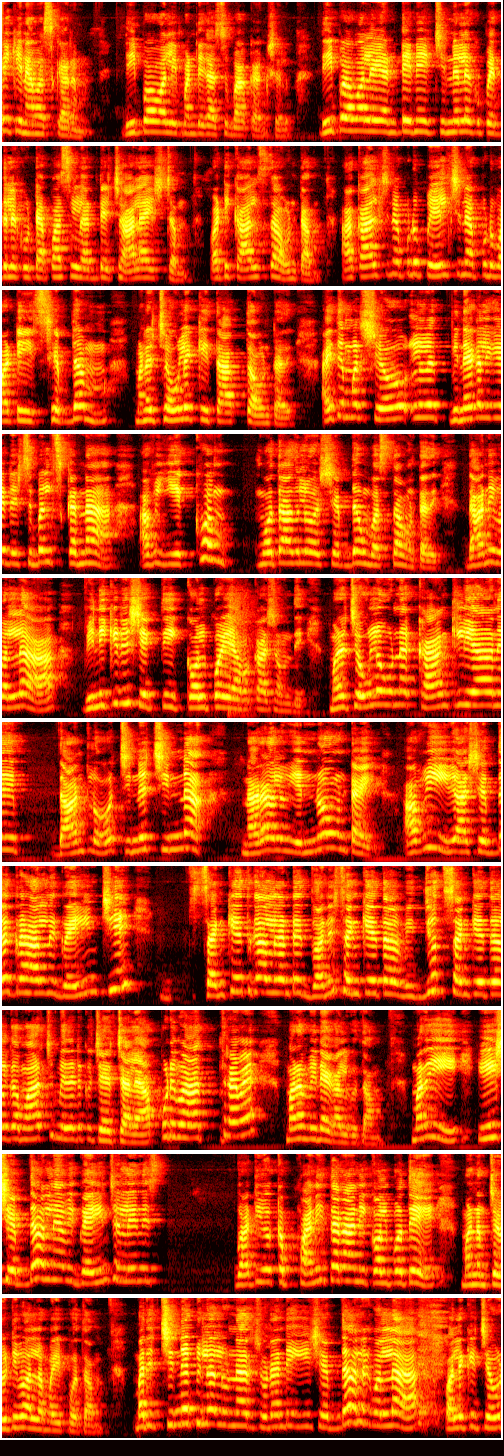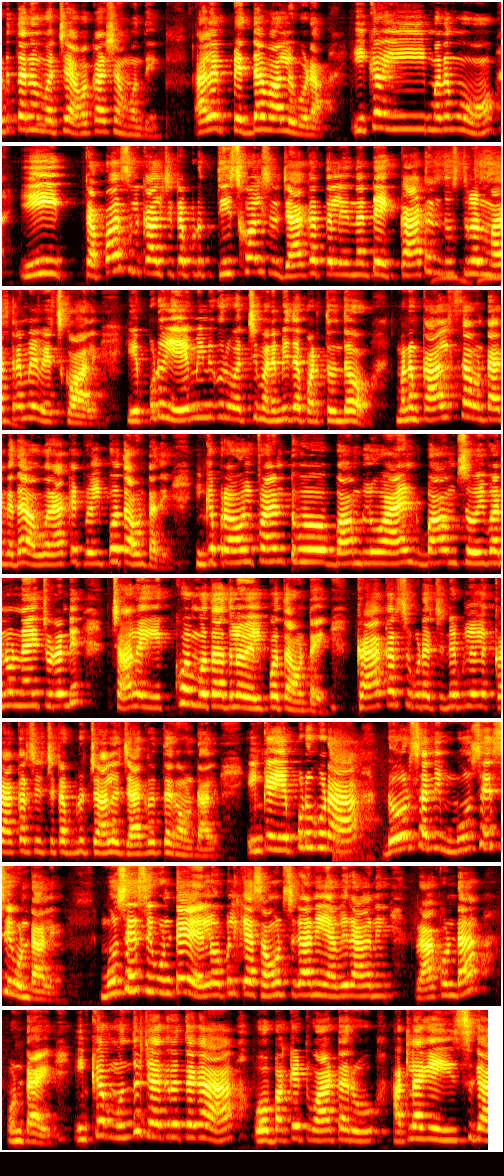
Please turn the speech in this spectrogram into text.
అందరికీ నమస్కారం. దీపావళి పండుగ శుభాకాంక్షలు. దీపావళి అంటేనే చిన్నలకు పెద్దలకు టపాసులు అంటే చాలా ఇష్టం. వాటి కాల్స్తూ ఉంటాం. ఆ కాల్చినప్పుడు పేల్చినప్పుడు వాటి శబ్దం మన చెవులకి తాకుతూ ఉంటుంది. అయితే మన చెవులు వినగలిగే డెసిబల్స్ కన్నా అవి ఎక్కువ మోతాదులో శబ్దం వస్తూ ఉంటుంది. దానివల్ల వినికిడి శక్తి కోల్పోయే అవకాశం ఉంది. మన చెవులో ఉన్న కాంక్లియా అనే దాంట్లో చిన్న చిన్న నరాలు ఎన్నో ఉంటాయి. అవి ఆ శబ్దగ్రహాలని గ్రహించి సంకేతకాలు అంటే ధ్వని సంకేత విద్యుత్ సంకేతాలుగా మార్చి మెదడుకు చేర్చాలి. అప్పుడు మాత్రమే మనం వినగలుగుతాం. మరి ఈ శబ్దాలని అవి గ్రహించలేని వాటి యొక్క పనితనాన్ని కోల్పోతే మనం చెవిటి వాళ్ళం అయిపోతాం. మరి చిన్నపిల్లలు ఉన్నారు చూడండి ఈ శబ్దాల వల్ల వాళ్ళకి చెవిటితనం వచ్చే అవకాశం ఉంది. అలాగే పెద్దవాళ్ళు కూడా. ఇక ఈ మనము ఈ టపాసులు కాల్చేటప్పుడు తీసుకోవాల్సిన జాగ్రత్తలు ఏంటంటే కాటన్ దుస్తులను మాత్రమే వేసుకోవాలి. ఎప్పుడు ఏ మినుగురు వచ్చి మన మీద పడుతుందో మనం కాల్స్తూ ఉంటాం కదా ఓ రాకెట్ వెళ్ళిపోతూ ఉంటుంది. ఇంకా ప్రౌల్ ఫ్రంట్ బాంబులు హ్యాండ్ బాంబ్స్ ఇవన్నీ ఉన్నాయి చూడండి చాలా ఎక్కువ మోతాదులో వెళ్ళిపోతూ ఉంటాయి. క్రాకర్స్ కూడా చిన్నపిల్లలకి క్రాకర్స్ ఇచ్చేటప్పుడు చాలా జాగ్రత్తగా ఉండాలి. ఇంకా ఎప్పుడు కూడా డోర్స్ అన్నీ మూసేసి ఉండాలి. మూసేసి ఉంటే లోపలికి ఆ సౌండ్స్ కానీ అవి రాని రాకుండా ఉంటాయి. ఇంకా ముందు జాగ్రత్తగా ఓ బకెట్ వాటరు అట్లాగే ఇసుక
